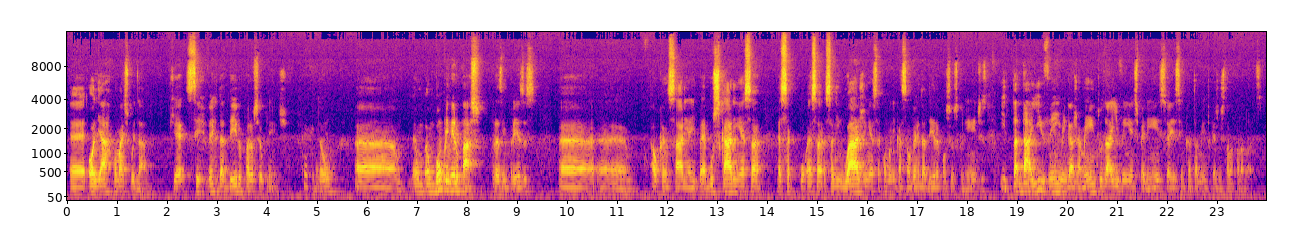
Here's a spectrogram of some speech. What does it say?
é, olhar com mais cuidado, que é ser verdadeiro para o seu cliente. Perfeito. Então, uh, é, um, é, um, bom primeiro passo para as empresas uh, uh, alcançarem, aí, é, buscarem essa, essa, essa, essa linguagem, essa comunicação verdadeira com seus clientes. E daí vem o engajamento, daí vem a experiência, esse encantamento que a gente estava falando antes.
